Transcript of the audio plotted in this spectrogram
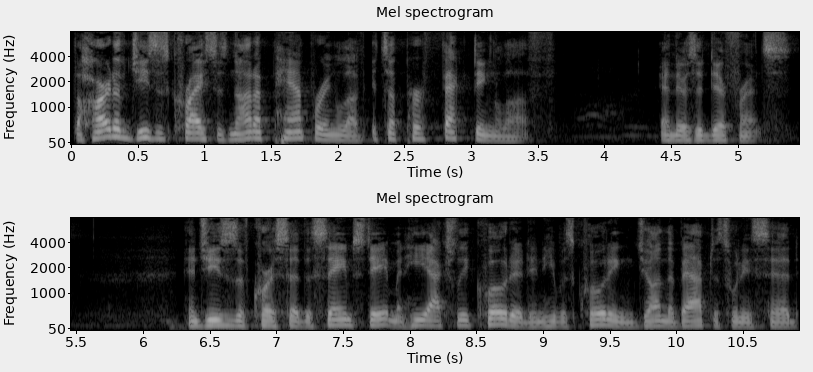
The heart of Jesus Christ is not a pampering love, it's a perfecting love. And there's a difference. And Jesus, of course, said the same statement. He actually quoted, and he was quoting John the Baptist when he said,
